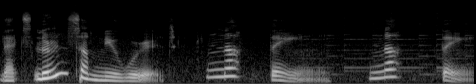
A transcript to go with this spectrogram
Let's learn some new words. Nothing, nothing.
